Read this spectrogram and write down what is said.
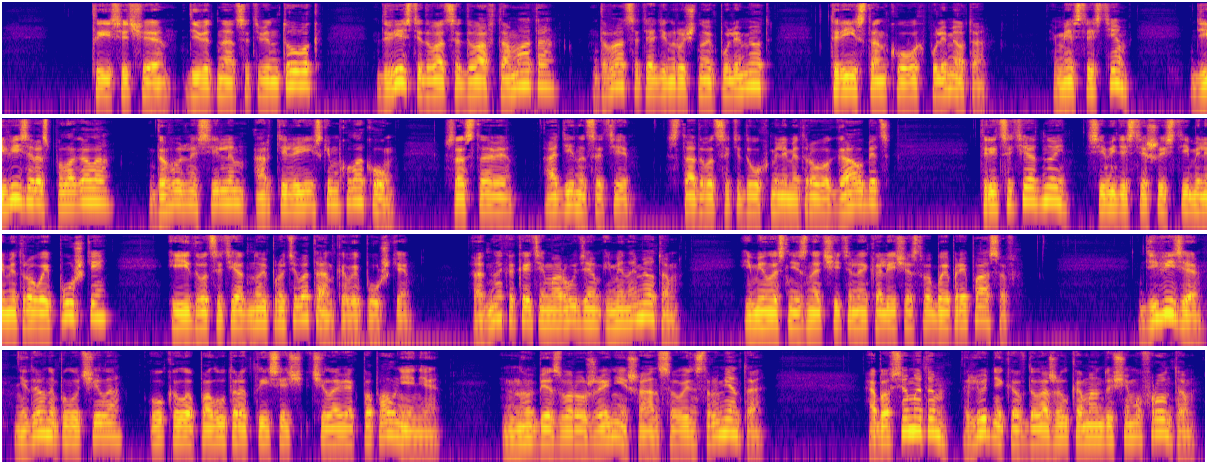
1019 винтовок, 222 автомата, 21 ручной пулемет, 3 станковых пулемета. Вместе с тем, дивизия располагала довольно сильным артиллерийским кулаком в составе 11 122 миллиметровых гаубиц, 31 76 миллиметровой пушки и 21 противотанковой пушки. Однако к этим орудиям и минометам имелось незначительное количество боеприпасов. Дивизия недавно получила около полутора тысяч человек пополнения, но без вооружений и шансового инструмента. Обо всем этом Людников доложил командующему фронтом.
